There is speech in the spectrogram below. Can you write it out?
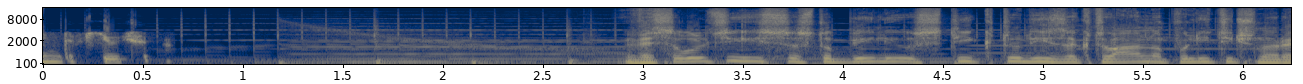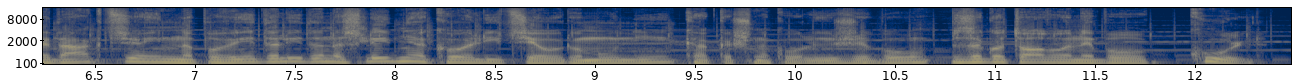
in the future. Vesolci so stopili v stik tudi z aktualno politično redakcijo in napovedali, da naslednja koalicija v Romuniji, kakršnakoli že bo, zagotovo ne bo kul. Cool.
